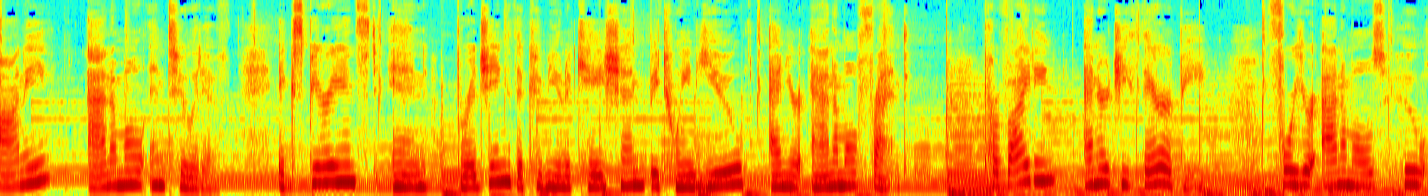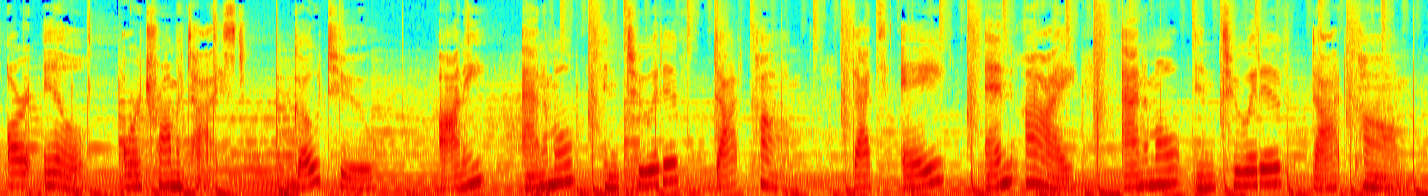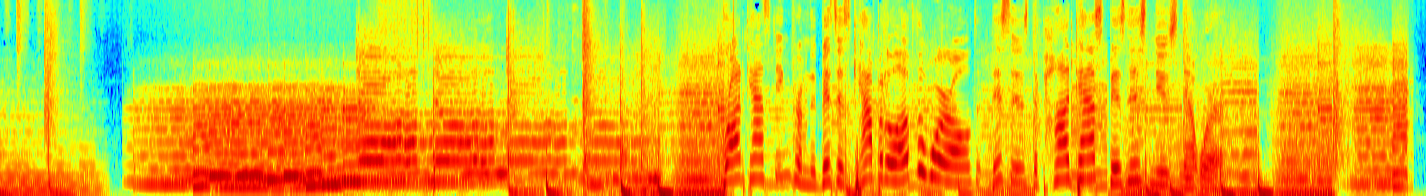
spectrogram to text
Ani Animal Intuitive, experienced in bridging the communication between you and your animal friend, providing energy therapy for your animals who are ill or traumatized. Go to AniAnimalIntuitive.com. That's A N I animalintuitive.com. Broadcasting from the business capital of the world, this is the Podcast Business News Network.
